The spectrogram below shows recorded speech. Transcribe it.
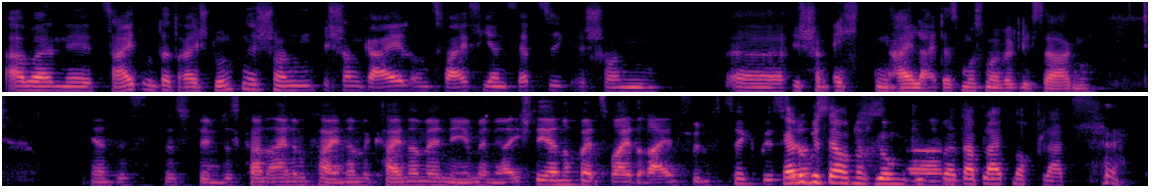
Aber eine Zeit unter drei Stunden ist schon, ist schon geil und 2,44 ist schon, äh, ist schon echt ein Highlight, das muss man wirklich sagen. Ja, das, das stimmt. Das kann einem keiner, keiner mehr nehmen. Ja, ich stehe ja noch bei 2,53 bisher. Ja, du bist ja auch noch jung, du, ähm, da bleibt noch Platz.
